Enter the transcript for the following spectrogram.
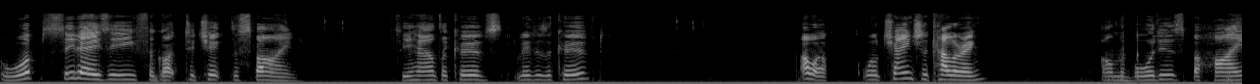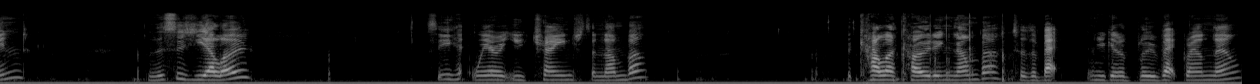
Whoopsie daisy, forgot to check the spine. See how the curves letters are curved? Oh well, we'll change the colouring on the borders behind. This is yellow. See where you change the number? The colour coding number to the back you get a blue background now.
